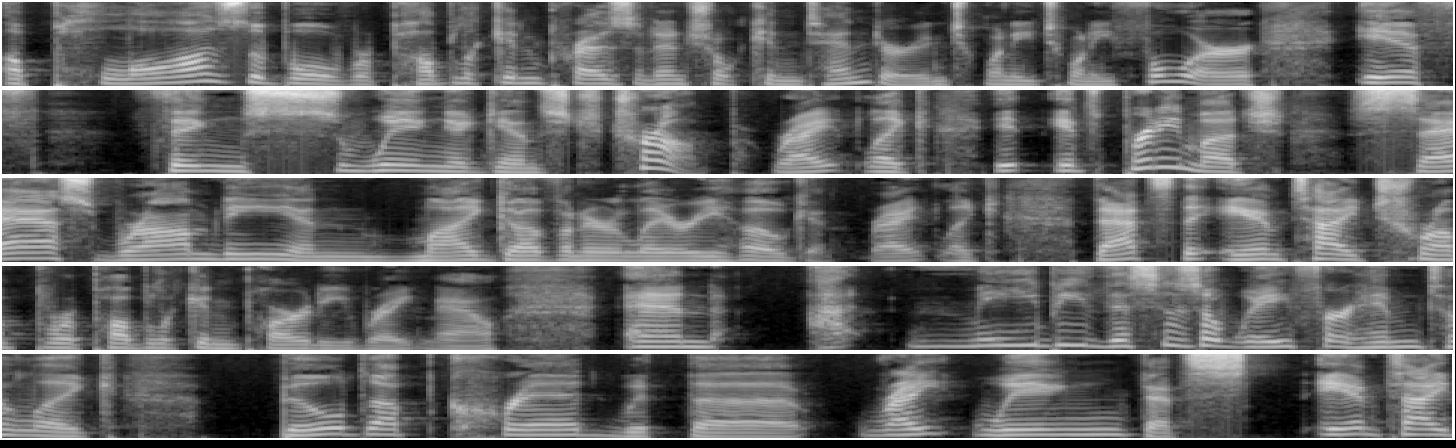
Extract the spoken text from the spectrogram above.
a plausible Republican presidential contender in 2024 if things swing against Trump, right? Like it, it's pretty much Sasse, Romney, and my governor, Larry Hogan, right? Like that's the anti Trump Republican Party right now. And I, maybe this is a way for him to like build up cred with the right wing that's anti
